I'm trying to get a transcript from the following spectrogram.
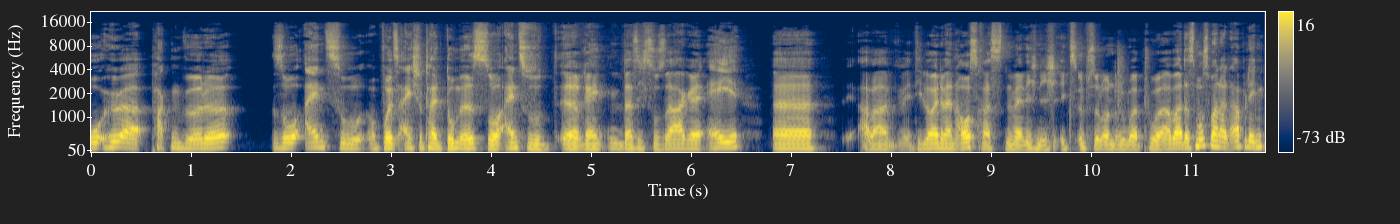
höher packen würde, so einzu, obwohl es eigentlich total dumm ist, so einzurenken, dass ich so sage, ey, äh, aber die Leute werden ausrasten, wenn ich nicht XY drüber tue. Aber das muss man halt ablegen.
